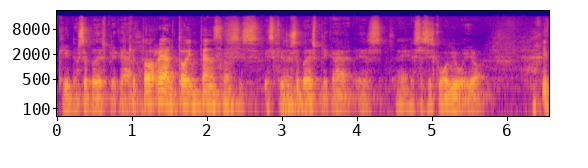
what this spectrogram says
que no se puede explicar. Es que todo real, todo intenso. Es, que no se puede explicar, es, es, así es como vivo yo. Y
